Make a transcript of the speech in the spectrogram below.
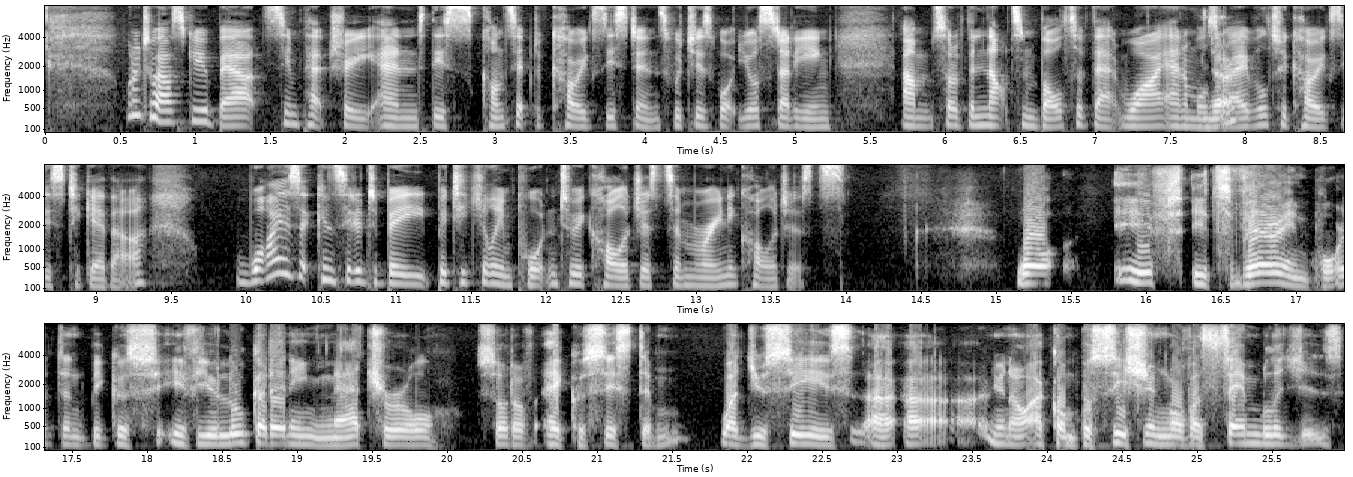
I wanted to ask you about sympatry and this concept of coexistence, which is what you're studying, um, sort of the nuts and bolts of that, why animals yeah. are able to coexist together. Why is it considered to be particularly important to ecologists and marine ecologists? Well, if it's very important because if you look at any natural sort of ecosystem, what you see is uh, uh, you know a composition of assemblages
